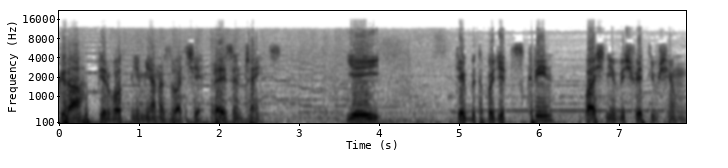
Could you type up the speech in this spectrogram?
gra pierwotnie miała nazywać się Raisin Chains. Jej, jakby to powiedzieć, screen właśnie wyświetlił się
